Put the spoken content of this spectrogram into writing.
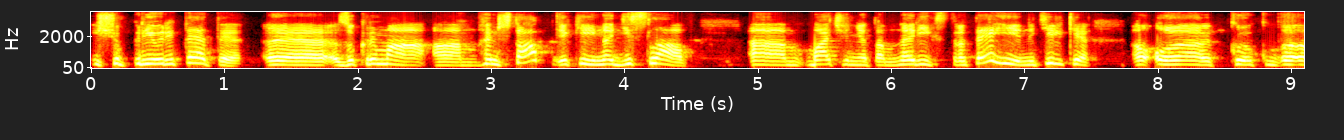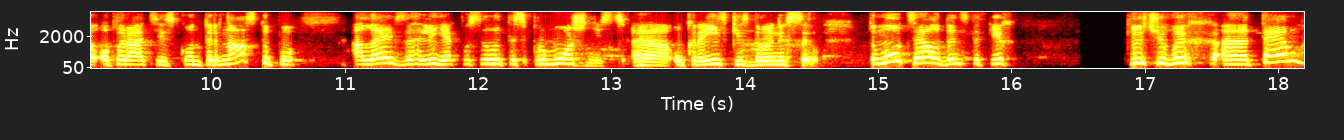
і щоб пріоритети, е, зокрема, генштаб, який надіслав бачення там на рік стратегії, не тільки е, е, операції з контрнаступу, але й взагалі як посилити спроможність е, українських збройних сил. Тому це один з таких ключових тем.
